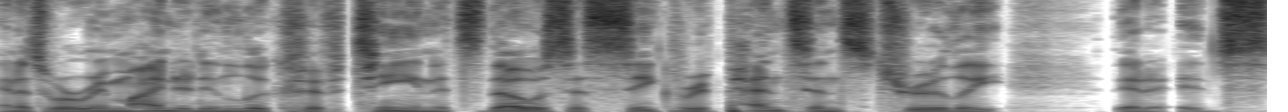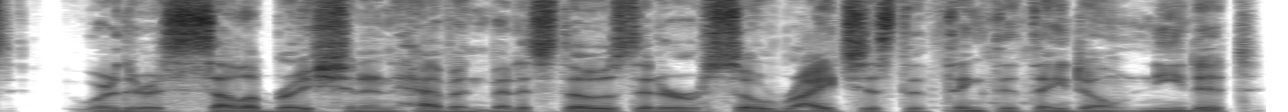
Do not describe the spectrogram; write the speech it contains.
And as we're reminded in Luke 15, it's those that seek repentance truly that it's where there is celebration in heaven, but it's those that are so righteous that think that they don't need it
